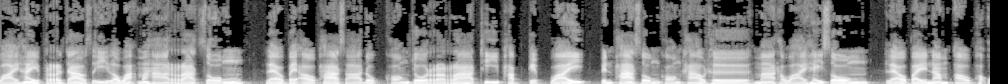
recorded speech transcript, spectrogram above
วายให้พระเจ้าศรีละวะมหาราชสงฆ์ แล้วไปเอาผ้าสาดกของโจรราชที่พับเก็บไว้ เป็นผ้าทรงของเท้าเธอมาถวายให้ทรง แล้วไปนำเอาผอ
